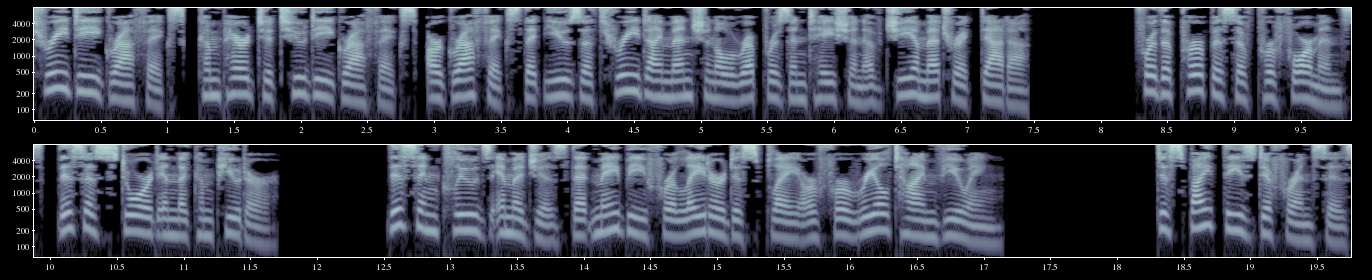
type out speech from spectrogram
3D graphics, compared to 2D graphics, are graphics that use a three-dimensional representation of geometric data. For the purpose of performance, this is stored in the computer. This includes images that may be for later display or for real-time viewing. Despite these differences,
